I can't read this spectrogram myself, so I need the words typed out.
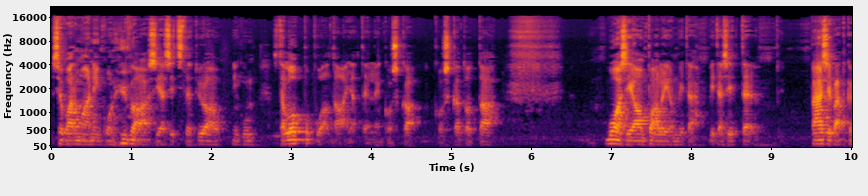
se varmaan niin kuin on hyvä asia sit sitä, työ, niin kuin sitä loppupuolta ajatellen, koska, koska tota, vuosia on paljon, mitä, mitä sitten pääsevätkö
